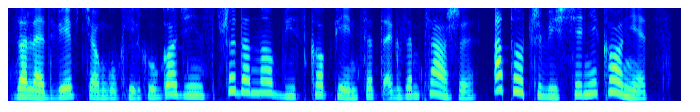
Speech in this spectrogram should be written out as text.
Zaledwie w ciągu kilku godzin sprzedano blisko 500 egzemplarzy. A to oczywiście nie koniec.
